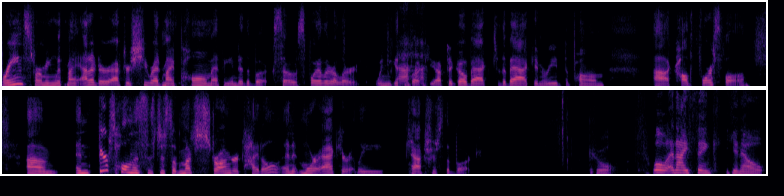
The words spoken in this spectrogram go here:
brainstorming with my editor after she read my poem at the end of the book. So, spoiler alert when you get the book, you have to go back to the back and read the poem uh, called Forceful. Um, and Fierce Wholeness is just a much stronger title and it more accurately captures the book. Cool. Well, and I think, you know,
